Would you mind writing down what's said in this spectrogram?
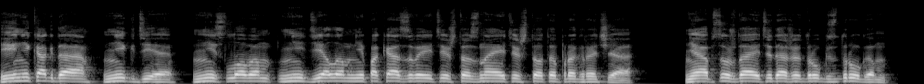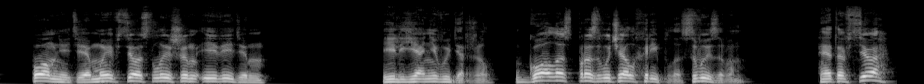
«И никогда, нигде, ни словом, ни делом не показываете, что знаете что-то про грача. Не обсуждаете даже друг с другом. Помните, мы все слышим и видим». Илья не выдержал. Голос прозвучал хрипло, с вызовом. «Это все?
